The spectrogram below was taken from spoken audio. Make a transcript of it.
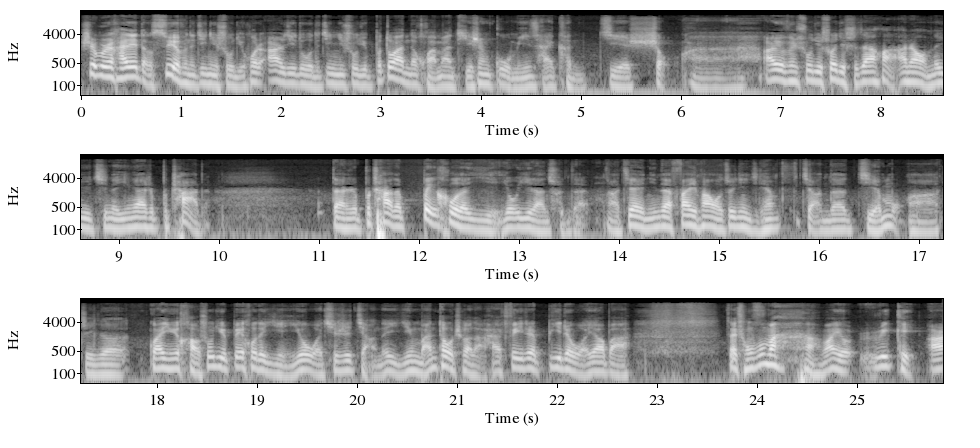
是不是还得等四月份的经济数据或者二季度的经济数据不断的缓慢提升，股民才肯接受啊？二月份数据说句实在话，按照我们的预期呢，应该是不差的。但是不差的背后的隐忧依然存在啊！建议您再翻一翻我最近几天讲的节目啊，这个关于好数据背后的隐忧，我其实讲的已经蛮透彻了，还非着逼着我要把。再重复吗？啊，网友 Ricky R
